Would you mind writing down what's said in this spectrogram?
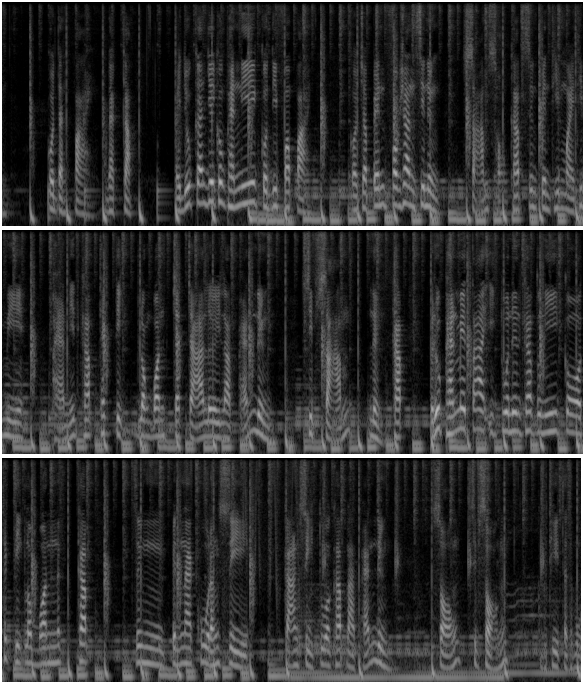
1 กดดันไปแบ็กกลับ ไปดูการยืนของแผนนี้กดดีฟอร์ไป ก็จะเป็นฟอร์มชัน C1 3 2ครับ ซึ่งเป็นทีมใหม่ที่มีแผนนี้ครับ เทคนิคลองบอลจัดจ๋าเลยหลัดแผน 1 13 1 ครับ ไปดูแผนเมตาอีกตัวหนึ่งครับ ตัวนี้ก็เทคนิคลองบอลนะครับ ซึ่งเป็นหน้าคู่ทั้ง4 กลาง 4 ตัวครับหลัดแผน 1 2 12 ไปที่ตัสโมู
